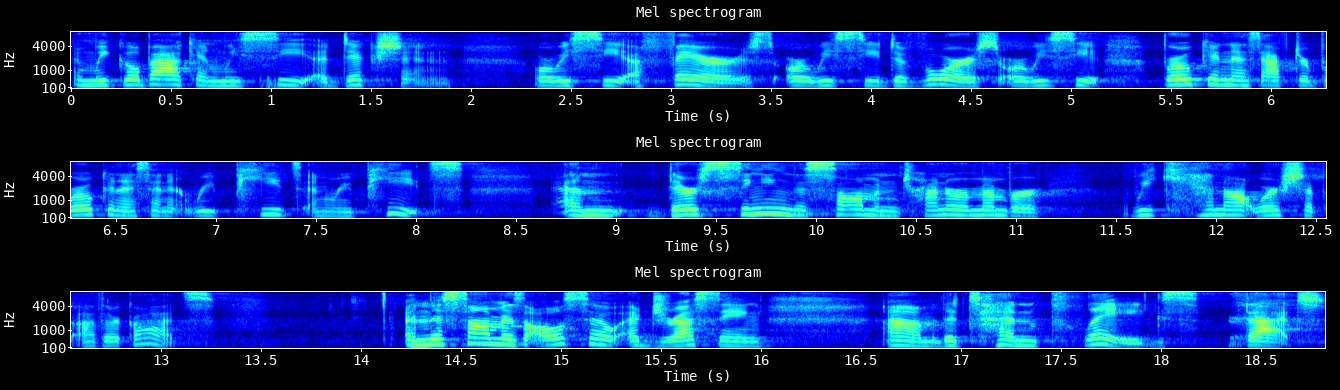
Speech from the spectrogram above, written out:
And we go back and we see addiction, or we see affairs, or we see divorce, or we see brokenness after brokenness, and it repeats and repeats. And they're singing this psalm and trying to remember we cannot worship other gods. And this psalm is also addressing um, the 10 plagues that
